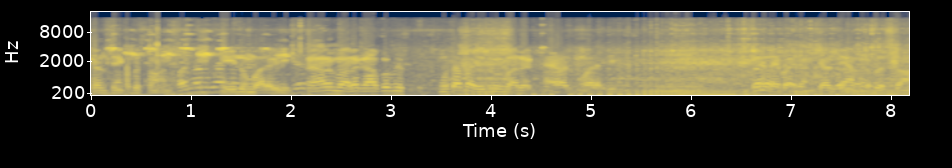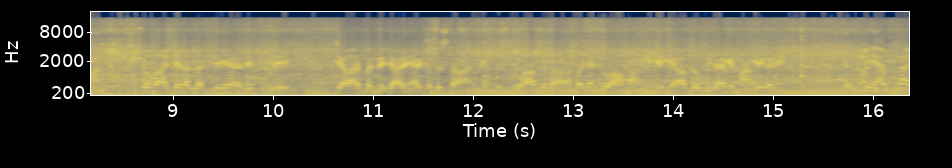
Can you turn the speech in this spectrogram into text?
चलते हैं कब्रस्तान। ईद मुबारक जी। यार मुबारक आपको भी मुसा भाई ईद मुबारक। यार मुबारक जी। चले भाई हम चलते हैं हम कब्रस्तान। तो माशाल्लाह लगते हैं अभी पूरे। चार बंदे जा रहे हैं यार कब्रस्तान में। तो आप लोग आना भजन दुआ मांगनी चाहिए। आप लोग भी जाके मांगे करें। चलते हैं अपना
